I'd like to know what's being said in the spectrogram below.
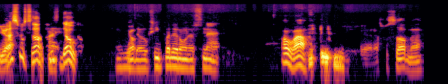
Yeah. That's what's up. That's dope. It was Yep. dope. She put it on her snap. Oh wow. Yeah, that's what's up, man.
